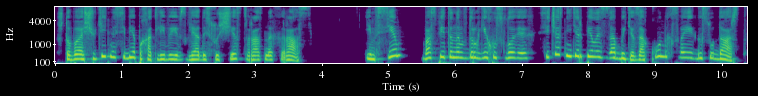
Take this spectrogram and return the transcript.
чтобы ощутить на себе похотливые взгляды существ разных рас. Им всем, воспитанным в других условиях, сейчас не терпелось забыть о законах своих государств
